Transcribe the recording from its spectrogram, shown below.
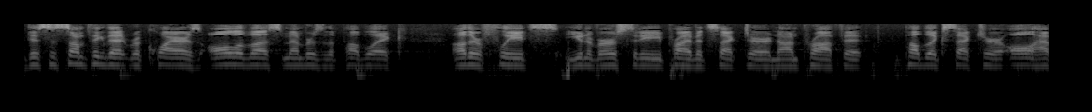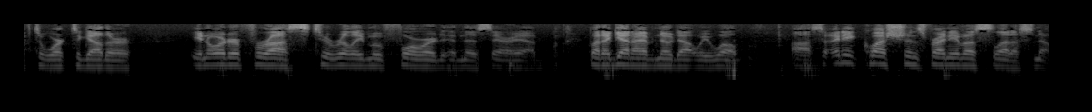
this is something that requires all of us, members of the public, other fleets, university, private sector, nonprofit, public sector, all have to work together in order for us to really move forward in this area. But again, I have no doubt we will. Uh, so, any questions for any of us, let us know.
